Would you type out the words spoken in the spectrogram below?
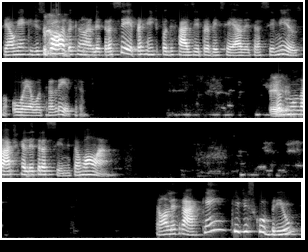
Tem alguém que discorda que não é a letra C, para a gente poder fazer para ver se é a letra C mesmo ou é outra letra? É. Todo mundo acha que é a letra C, né? então vamos lá. Então, a letra A. Quem que descobriu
